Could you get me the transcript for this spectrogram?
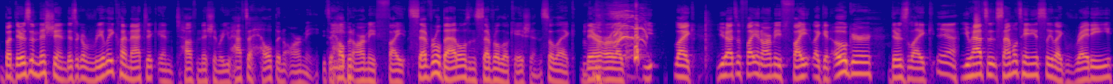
But there's a mission, there's like a really climactic and tough mission where you have to help an army. It's to help mm. an army fight several battles in several locations. So like there are like you, like you have to fight an army, fight like an ogre. There's like Yeah. you have to simultaneously like ready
